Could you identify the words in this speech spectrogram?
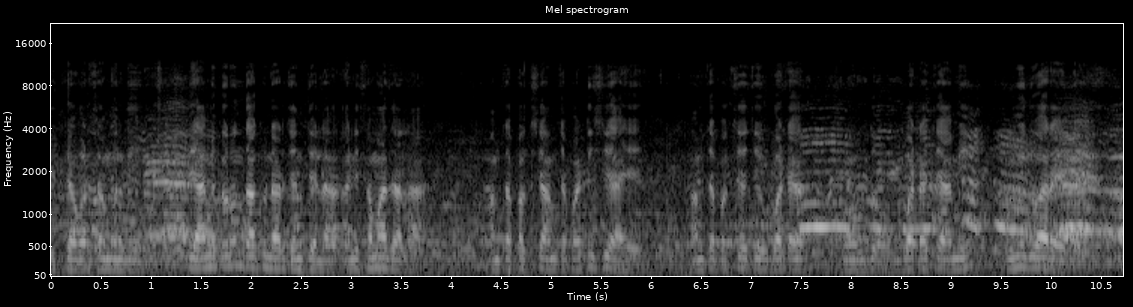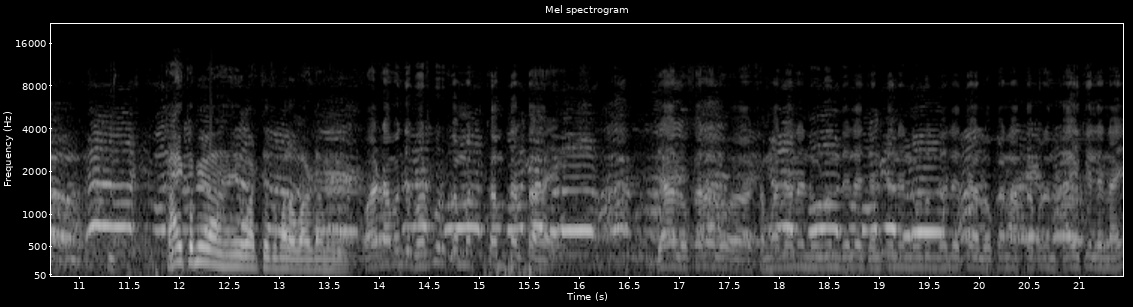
इतक्या वर्षामध्ये. ते आम्ही करून दाखवणार जनतेला आणि समाजाला. आमचा पक्ष आमच्या पाठीशी आहे. आमच्या पक्षाचे उबाटा उबाटाचे आम्ही उमेदवार आहेत. काय कमी आहे वाटतं तुम्हाला वार्डामध्ये? वार्डामध्ये भरपूर कम कमतरता आहे. ज्या लोकांना लो समाजानं निवडून दिलं जनतेने निवडून दिलं त्या लोकांना आतापर्यंत काही केलं नाही.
